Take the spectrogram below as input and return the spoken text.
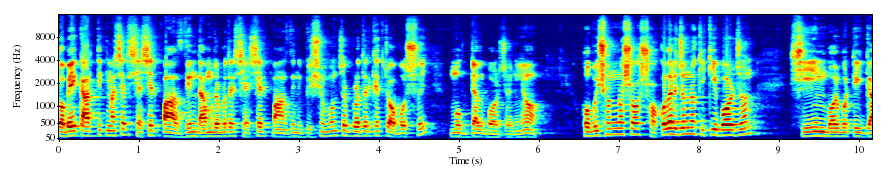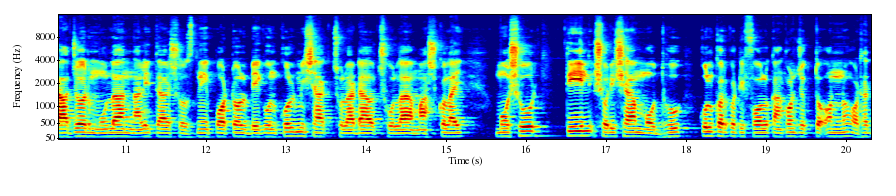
তবে কার্তিক মাসের শেষের পাঁচ দিন, দামোদর ব্রতের শেষের পাঁচ দিন বিষ্ণুপঞ্চ ব্রতের ক্ষেত্রে অবশ্যই মুগ ডাল বর্জনীয়। হবিষণ্য সহ সকলের জন্য কী কী বর্জন? শিম, বরবটি, গাজর, মূলা, নালিতা, সজনে, পটল, বেগুন, কলমি শাক, ছোলা ডাল, ছোলা, মাসকলাই, মসুর, তিল, সরিষা, মধু, কুলকর্কটি ফল, কাঁকড়যুক্ত অন্ন, অর্থাৎ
